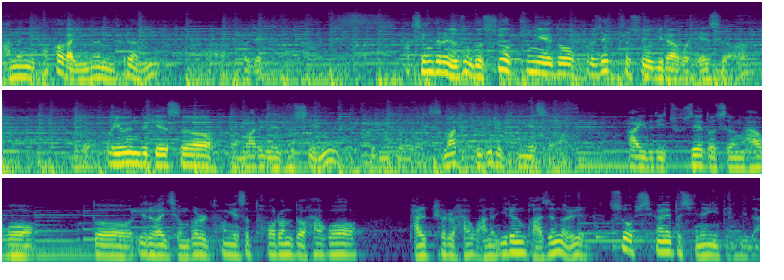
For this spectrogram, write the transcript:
많은 효과가 있는 그런 어, 프로젝트입니다. 학생들은 요즘 그 수업 중에도 프로젝트 수업이라고 해서 그 의원님께서 마련해 주신 우리 그 스마트 기기를 통해서 아이들이 주제도 정하고 또 여러 가지 정보를 통해서 토론도 하고 발표를 하고 하는 이런 과정을 수업 시간에도 진행이 됩니다.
